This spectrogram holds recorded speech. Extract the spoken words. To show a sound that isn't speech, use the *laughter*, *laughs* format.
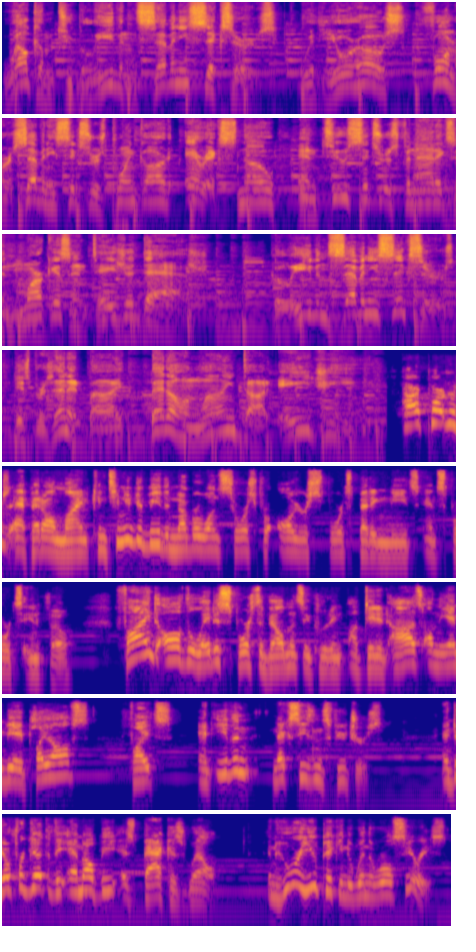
Welcome to Bleav in 76ers with your hosts, former 76ers point guard Eric Snow and two Sixers fanatics in Marcus and Tasia Dash. Bleav in 76ers is presented by betonline.ag. Our partners at BetOnline continue to be the number one source for all your sports betting needs and sports info. Find all of the latest sports developments, including updated odds on the NBA playoffs, fights, and even next season's futures. And don't forget that the MLB is back as well. And who are you picking to win the World Series?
